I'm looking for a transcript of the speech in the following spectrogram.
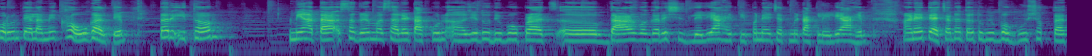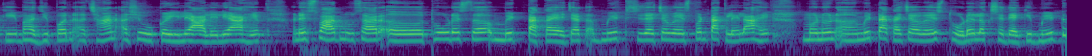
करून त्याला मी खाऊ घालते. तर इथं मी आता सगळे मसाले टाकून जे दुधी भोपळाच डाळ वगैरे शिजलेली आहे ती पण याच्यात मी टाकलेली आहे. आणि त्याच्यानंतर तुम्ही बघू शकता की भाजी पण छान अशी उकळीली आलेली आहे. आणि स्वादनुसार थोडंसं मीठ टाका याच्यात. मीठ शिजायच्या वेळेस पण टाकलेलं आहे. म्हणून मीठ टाकायच्या वेळेस थोडं लक्ष द्या की मीठ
